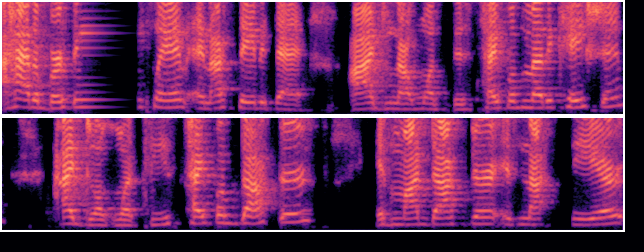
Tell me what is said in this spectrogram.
I had a birthing plan and I stated that I do not want this type of medication. I don't want these type of doctors. If my doctor is not there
